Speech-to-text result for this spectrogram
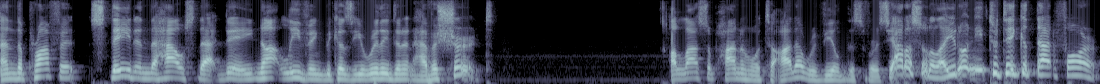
And the Prophet stayed in the house that day, not leaving because he really didn't have a shirt. Allah subhanahu wa ta'ala revealed this verse. Ya Rasulullah, you don't need to take it that far.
